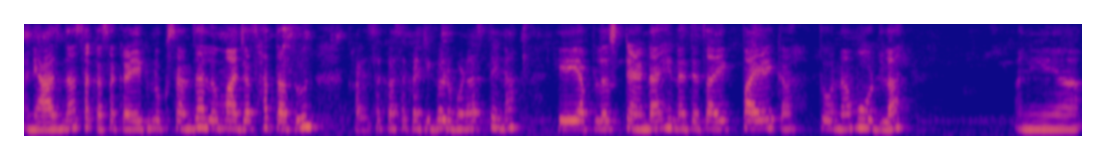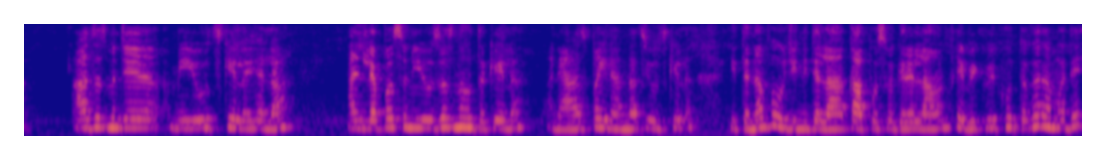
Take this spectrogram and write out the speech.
आणि आज ना सकाळ सकाळी एक नुकसान झालं माझ्याच हातातून. कारण सकाळ सकाळची गडबड असते ना हे आपलं स्टँड आहे ना त्याचा एक पाय आहे का? तो ना मोडला. आणि आजच म्हणजे मी यूज केलं ह्याला. आणल्यापासून यूजच नव्हतं केलं आणि आज पहिल्यांदाच यूज केलं. इथं ना फौजीनी त्याला कापूस वगैरे लावून फेबिक्विक होतं घरामध्ये.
